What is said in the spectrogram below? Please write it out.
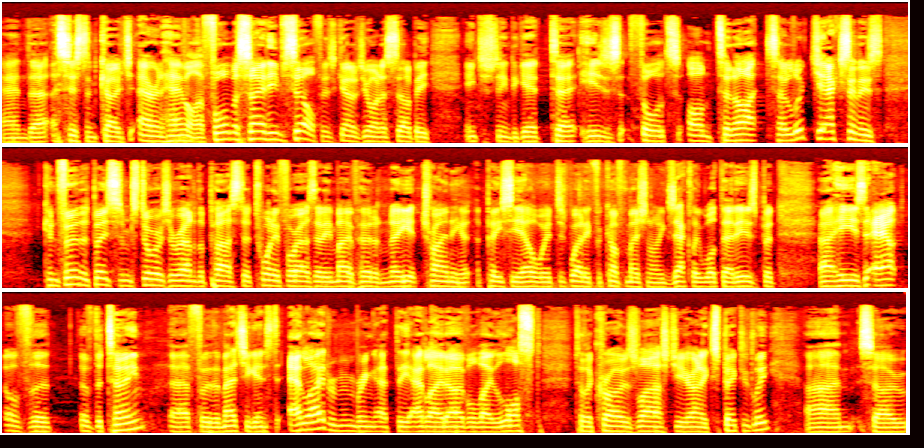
And uh, assistant coach Aaron Hamill, a former Saint himself, is going to join us. That'll be interesting to get uh, his thoughts on tonight. So, Luke Jackson is confirmed there's been some stories around in the past uh, 24 hours that he may have hurt a knee at training at PCL. We're just waiting for confirmation on exactly what that is. But uh, he is out of the of the team uh, for the match against Adelaide. Remembering at the Adelaide Oval, they lost to the Crows last year unexpectedly. Um, so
